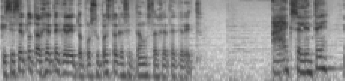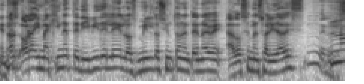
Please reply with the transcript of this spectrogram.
que si acepto tarjeta de crédito, por supuesto que aceptamos tarjeta de crédito. Ah, excelente. Entonces, ahora imagínate, divídele los 1299 a 12 mensualidades. No,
